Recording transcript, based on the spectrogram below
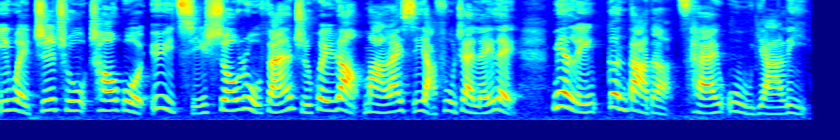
因为支出超过预期收入，反而只会让马来西亚负债累累，面临更大的财务压力。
